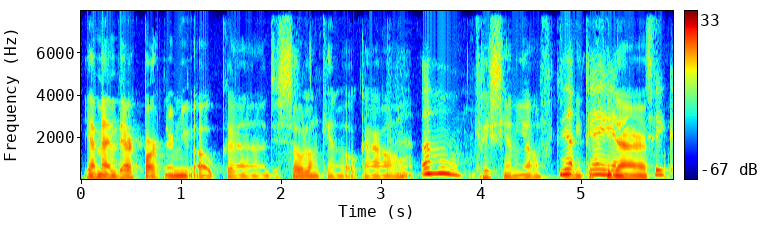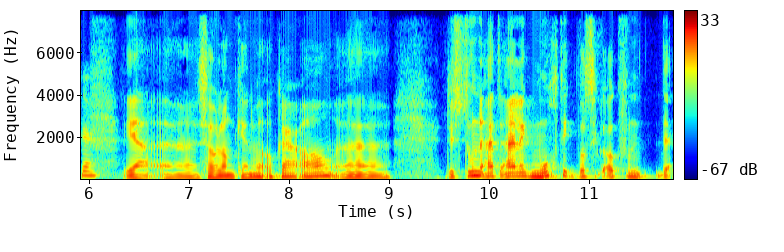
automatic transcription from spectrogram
ja, mijn werkpartner nu ook. eh, dus zo lang kennen we elkaar al. Oh, Christian Jaf. Ik ja, weet niet of ja, je ja, daar... zeker. Ja, eh, zo lang kennen we elkaar al. Dus toen uiteindelijk mocht ik, was ik ook van... De,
